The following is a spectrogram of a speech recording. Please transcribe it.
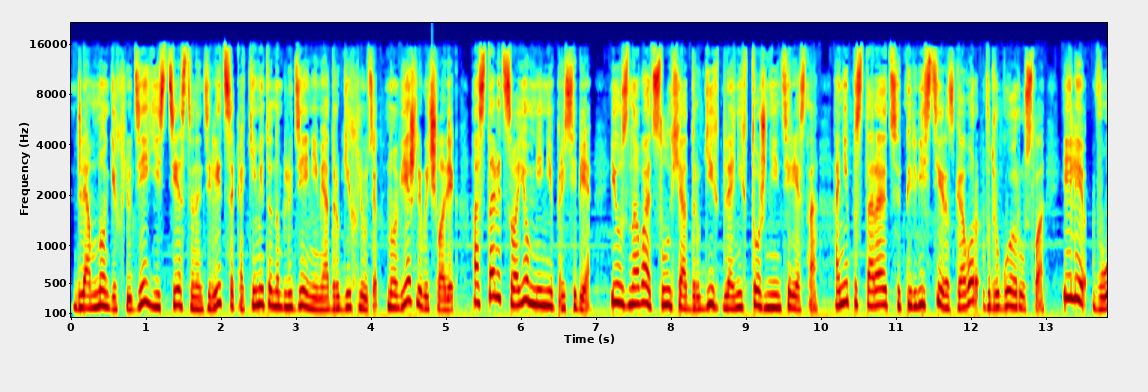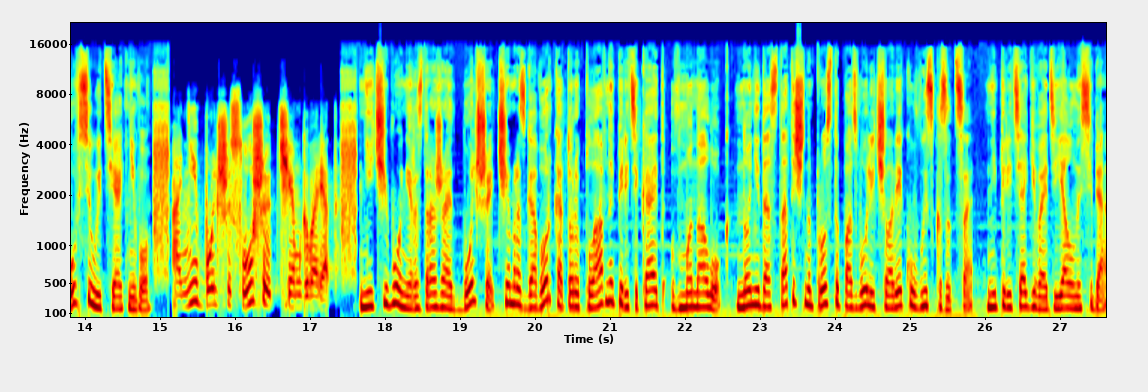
Для многих людей естественно делиться какими-то наблюдениями о других людях, но вежливый человек оставит свое мнение при себе. И узнавать слухи от других для них тоже неинтересно. Они постараются перевести разговор в другое русло или вовсе уйти от него. Они больше слушают, чем говорят. Ничего не раздражает больше, чем разговор, который плавно перетекает в монолог. Но недостаточно просто позволить человеку высказаться, не перетягивая одеяло на себя.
